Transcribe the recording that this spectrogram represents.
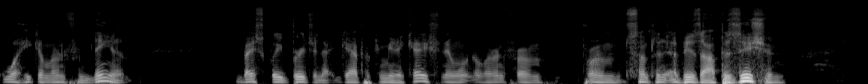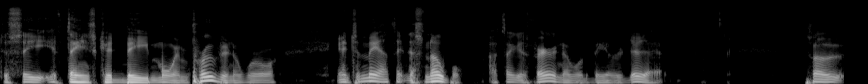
what he can learn from them. Basically, bridging that gap of communication and wanting to learn from from something of his opposition to see if things could be more improved in the world. And to me, I think that's noble. I think it's very noble to be able to do that. So,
